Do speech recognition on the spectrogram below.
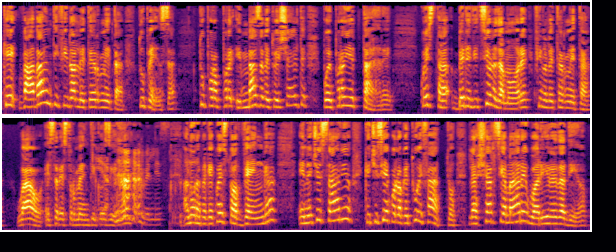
che va avanti fino all'eternità. Tu pensa, tu pro- in base alle tue scelte puoi proiettare questa benedizione d'amore fino all'eternità. Wow, essere strumenti così, no? Bellissimo. Allora, perché questo avvenga, è necessario che ci sia quello che tu hai fatto, lasciarsi amare e guarire da Dio.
